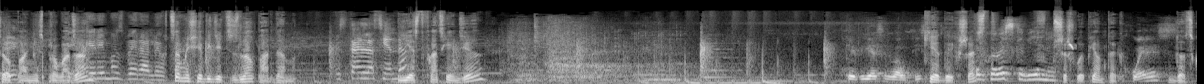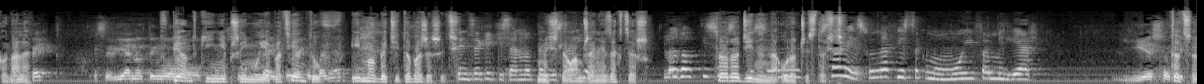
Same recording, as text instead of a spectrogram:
Co pani sprowadza? Leopardo. Chcemy się widzieć z leopardem. Jest w haciendzie? Kiedy chrzest? W przyszły piątek. Doskonale. No W piątki nie przyjmuję y puedo pacjentów i mogę ci towarzyszyć. No Myślałam, że nie zechcesz. To rodzinna uroczystość. ¿Y To co?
